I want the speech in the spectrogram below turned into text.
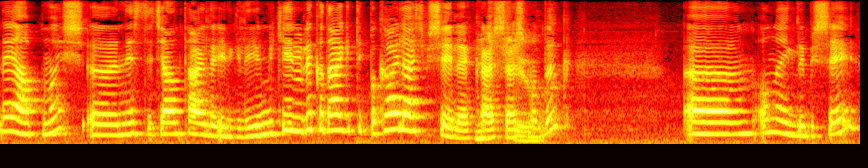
Ne yapmış? Ee, Nesli Cantay'la ilgili 22 Eylül'e kadar gittik. Bak hala hiçbir şeyle Hiçbir şey karşılaşmadık. Ee, onunla ilgili bir şey.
